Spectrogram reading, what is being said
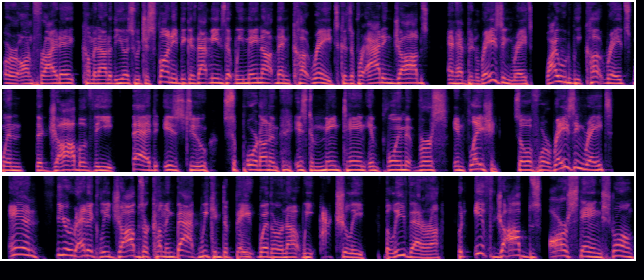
or on Friday coming out of the US, which is funny because that means that we may not then cut rates. Because if we're adding jobs and have been raising rates, why would we cut rates when the job of the Fed is to support on him is to maintain employment versus inflation. So if we're raising rates and theoretically jobs are coming back. We can debate whether or not we actually believe that or not. But if jobs are staying strong,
